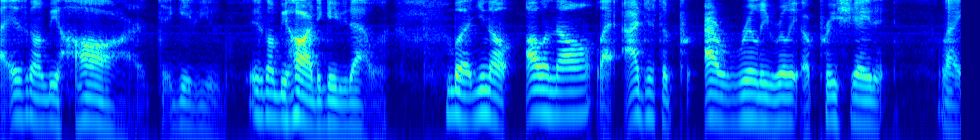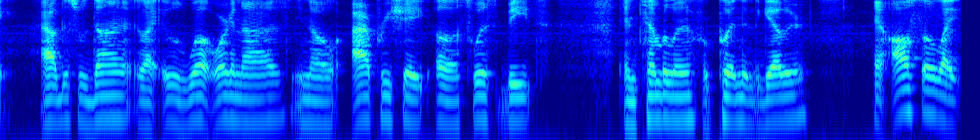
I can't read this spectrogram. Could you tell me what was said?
Like it's gonna be hard to give you. It's gonna be hard to give you that one. But you know, all in all, like I just I really really appreciate it. Like how this was done. Like it was well organized. You know, I appreciate uh Swizz Beatz and Timbaland for putting it together. And also like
